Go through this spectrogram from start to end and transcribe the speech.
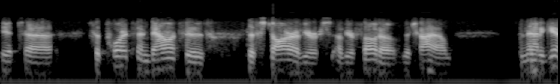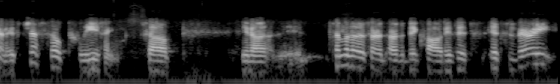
it uh, supports and balances the star of your of your photo, the child, and that again is just so pleasing. So, you know, some of those are are the big qualities. It's it's very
